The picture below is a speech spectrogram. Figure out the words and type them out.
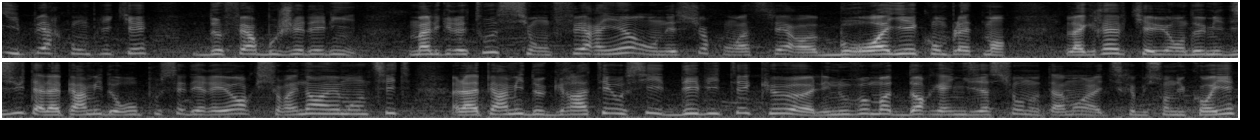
hyper compliqué de faire bouger des lignes. Malgré tout, si on fait rien, on est sûr qu'on va se faire broyer complètement. La grève qui a eu en 2018, elle a permis de repousser des réorgs sur énormément de sites. Elle a permis de gratter aussi, d'éviter que les nouveaux modes d'organisation, notamment la distribution du courrier,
